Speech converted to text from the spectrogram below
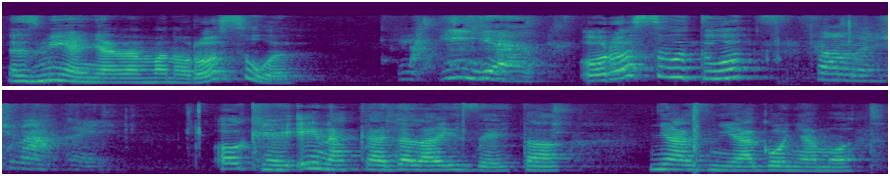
Ez milyen nyelven van? Oroszul? Igen. Oroszul tudsz? Falmas mákai. Oké, okay, énekeld el a izét, a nyáznyia gonyamot.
